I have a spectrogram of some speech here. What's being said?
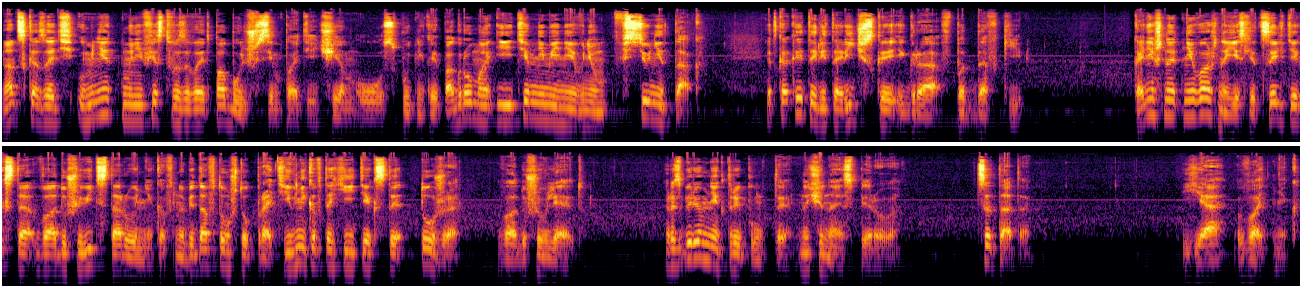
Надо сказать, у меня этот манифест вызывает побольше симпатии, чем у «Спутника и погрома», и тем не менее в нем все не так. Это какая-то риторическая игра в поддавки – Конечно, это не важно, если цель текста – воодушевить сторонников, но беда в том, что противников такие тексты тоже воодушевляют. Разберем некоторые пункты, начиная с первого. Цитата. «Я ватник.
